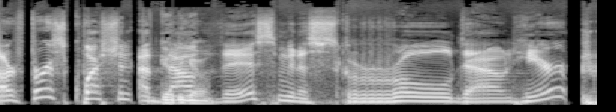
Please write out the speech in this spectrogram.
our first question about this, I'm going to scroll down here.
